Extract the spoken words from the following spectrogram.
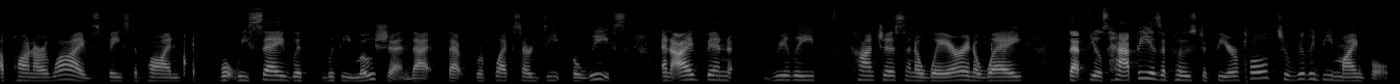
upon our lives based upon what we say with with emotion that that reflects our deep beliefs. And I've been really conscious and aware in a way that feels happy as opposed to fearful to really be mindful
